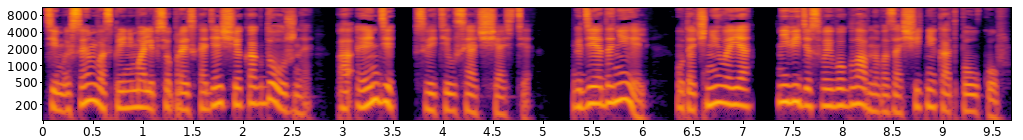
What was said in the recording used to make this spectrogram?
Тим и Сэм воспринимали все происходящее как должное, а Энди светился от счастья. «Где Даниэль?» — уточнила я, не видя своего главного защитника от пауков.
